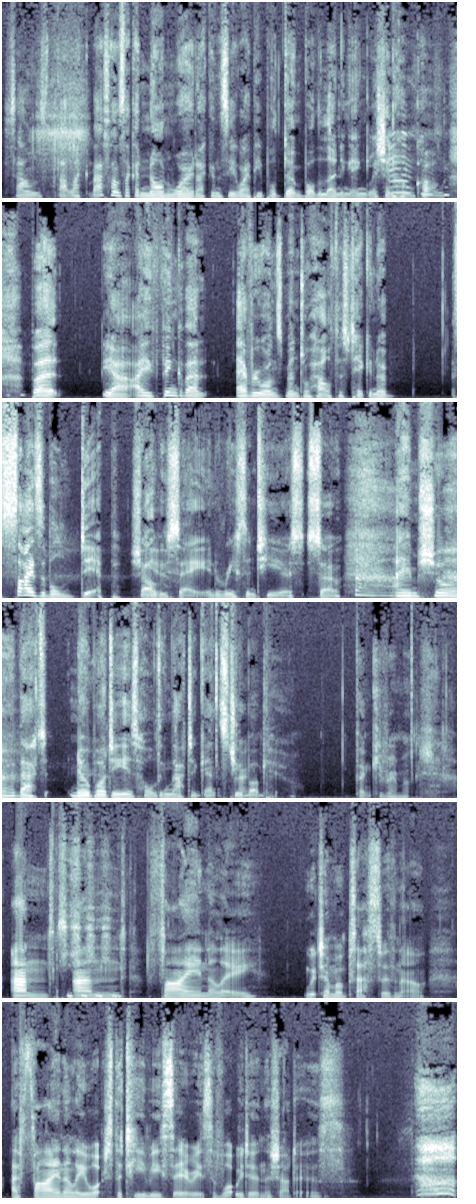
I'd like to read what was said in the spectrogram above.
sounds that like that sounds like a non-word. I can see why people don't bother learning English in Hong Kong, but yeah, I think that everyone's mental health has taken a sizable dip, shall we say, in recent years. So I am sure that nobody is holding that against you, Thank Bob. you. Thank you very much. And and finally, which I'm obsessed with now, I finally watched the TV series of What We Do in the Shadows. Isn't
